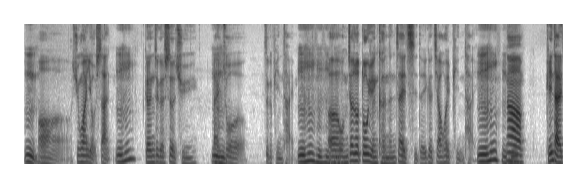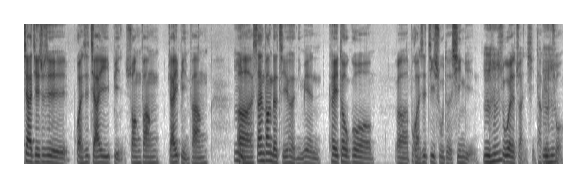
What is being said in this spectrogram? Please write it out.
嗯，哦，循环友善，嗯哼，跟这个社区来做这个平台，嗯哼，呃，我们叫做多元可能在此的一个交汇平台，嗯哼，那平台的嫁接就是不管是甲乙丙双方，甲乙丙方，呃，三方的结合里面，可以透过呃，不管是技术的新颖，嗯哼，数位的转型，它可以做，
